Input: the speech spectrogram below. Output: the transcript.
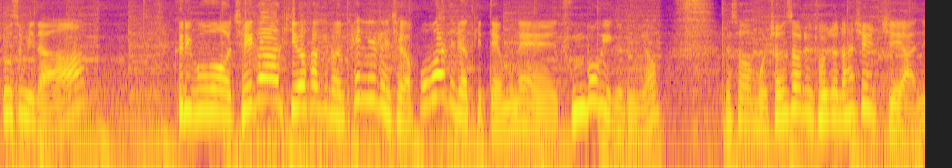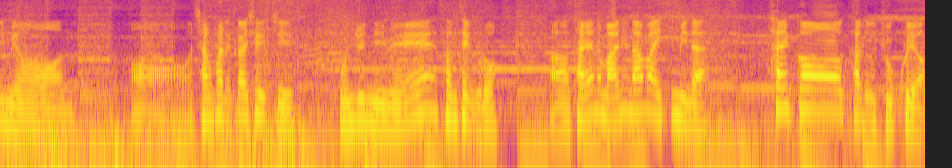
좋습니다. 그리고 제가 기억하기로는 펠리를 제가 뽑아드렸기 때문에 중복이거든요. 그래서 뭐 전설을 도전하실지 아니면 어, 장판을 까실지 본주님의 선택으로 아, 다이아는 많이 남아 있습니다. 탈거 가도 좋고요.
